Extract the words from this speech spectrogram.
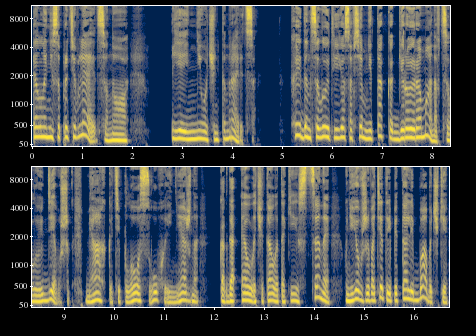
Элла не сопротивляется, но ей не очень-то нравится. Хейден целует ее совсем не так, как герои романов целуют девушек. Мягко, тепло, сухо и нежно. Когда Элла читала такие сцены, у нее в животе трепетали бабочки,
